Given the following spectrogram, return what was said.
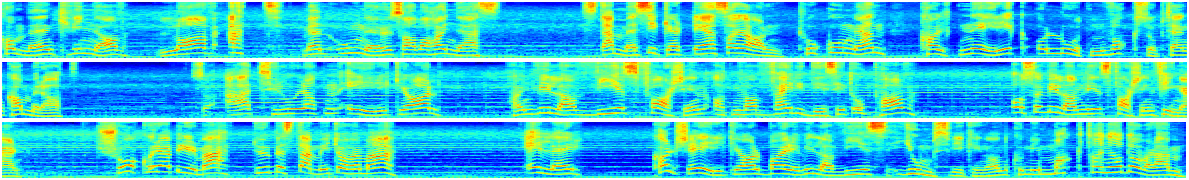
kom det en kvinne av lav ett med en unge hun sa var hans. Stemmer sikkert det, sa jarlen, tok ungen, kalte den Eirik og lot den vokse opp til en kamerat. Så jeg tror at en Eirik Jarl han ville vise far sin at han var verdig sitt opphav, og så ville han vise far sin fingeren. Se hvor jeg bryr meg, du bestemmer ikke over meg. Eller kanskje Eirik Jarl bare ville vise jomsvikingene hvor mye makt han hadde over dem.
